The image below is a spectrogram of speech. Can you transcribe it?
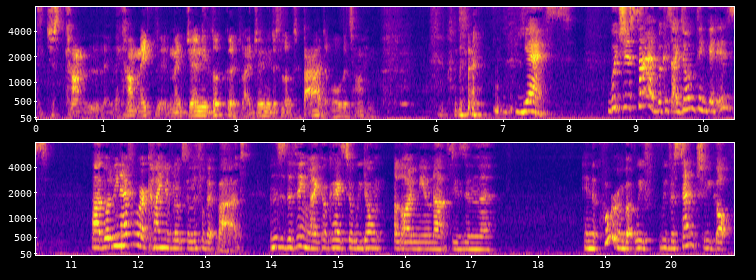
they just can't. They can't make make Germany look good. Like Germany just looks bad all the time. I don't know. Yes. Which is sad because I don't think it is bad. Well, I mean, everywhere kind of looks a little bit bad. And this is the thing, like, okay, so we don't allow neo Nazis in the in the courtroom, but we've we've essentially got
